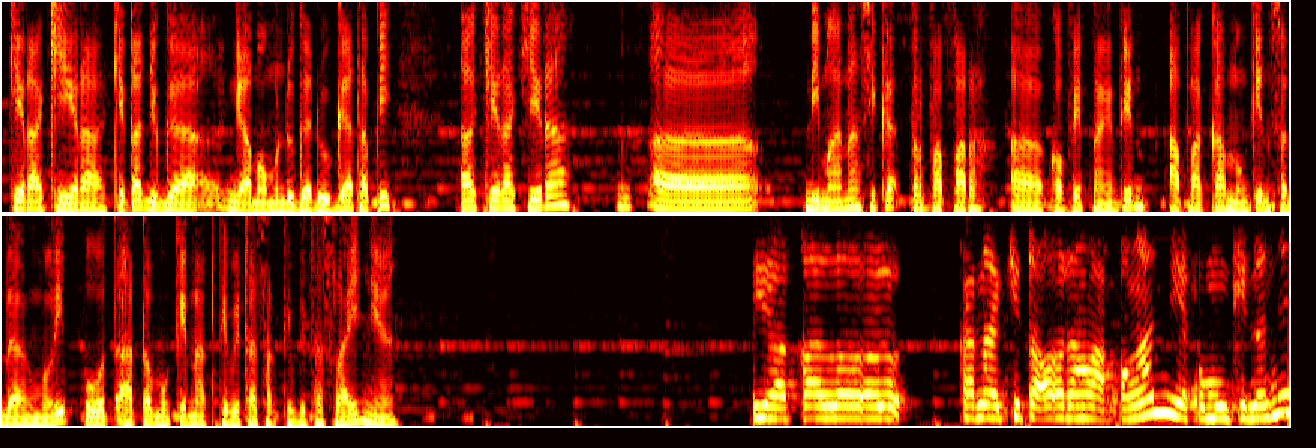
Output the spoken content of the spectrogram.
Kira-kira kita juga nggak mau menduga-duga, tapi uh, kira-kira uh, di mana sih kak terpapar uh, COVID-19? Apakah mungkin sedang meliput atau mungkin aktivitas-aktivitas lainnya? Ya kalau karena kita orang lapangan ya kemungkinannya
